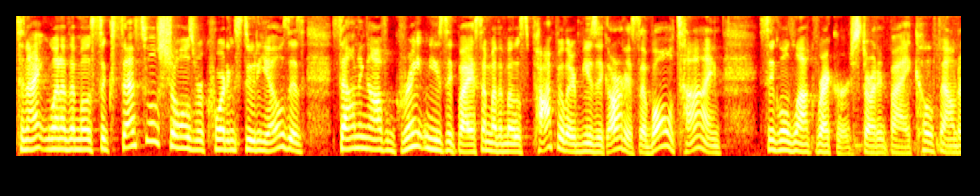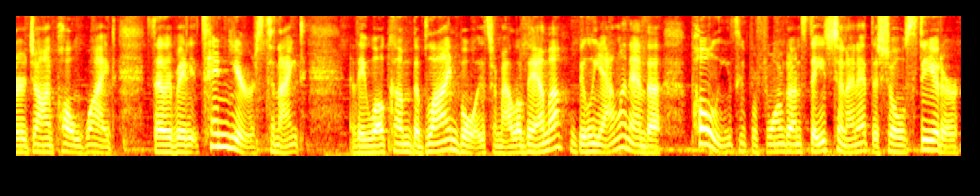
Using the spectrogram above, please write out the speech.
Tonight, one of the most successful Shoals recording studios is sounding off great music by some of the most popular music artists of all time. Single Lock Records, started by co-founder John Paul White, celebrated 10 years tonight. And they welcomed the Blind Boys from Alabama, Billy Allen, and the Pollies, who performed on stage tonight at the Shoals Theater.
